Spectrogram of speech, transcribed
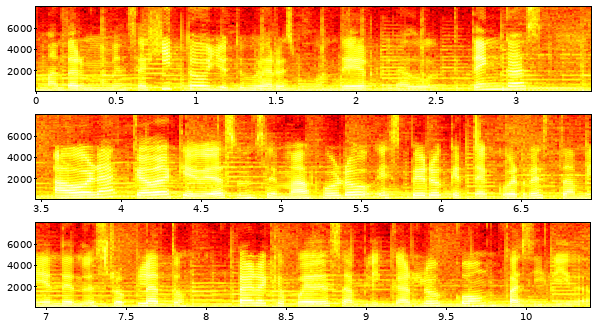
mandarme un mensajito, yo te voy a responder la duda que tengas. Ahora, cada que veas un semáforo, espero que te acuerdes también de nuestro plato, para que puedas aplicarlo con facilidad.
